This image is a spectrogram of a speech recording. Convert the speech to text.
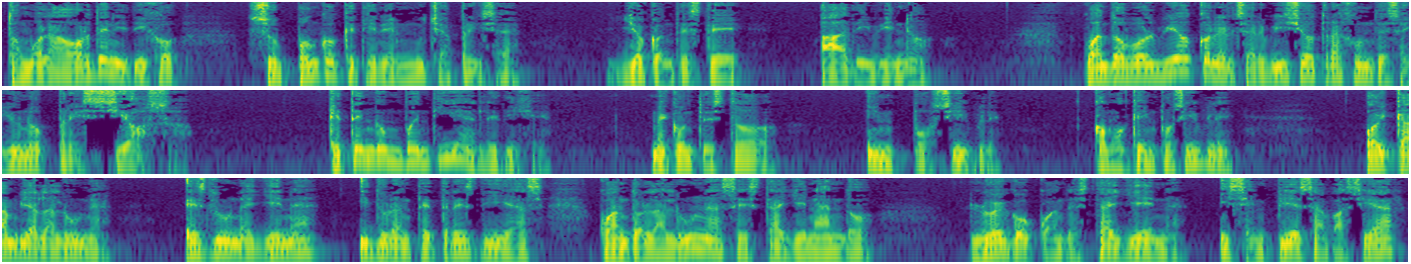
tomó la orden y dijo, Supongo que tienen mucha prisa. Yo contesté, adivinó. Cuando volvió con el servicio trajo un desayuno precioso. Que tenga un buen día, le dije. Me contestó, imposible. ¿Cómo que imposible? Hoy cambia la luna. Es luna llena y durante tres días, cuando la luna se está llenando, luego cuando está llena y se empieza a vaciar,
